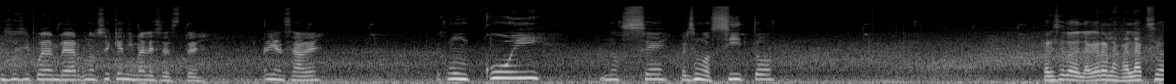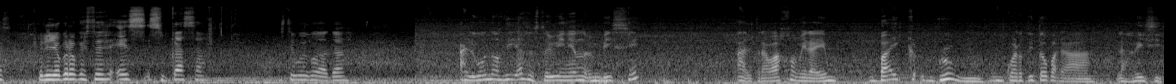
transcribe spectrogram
No sé si pueden ver, no sé qué animal es este. ¿Alguien sabe? Es como un cuy, no sé, parece un osito. Parece lo de la guerra de las galaxias. Pero yo creo que este es su casa, este hueco de acá. Algunos días estoy viniendo en bici al trabajo, mira, hay un bike room, un cuartito para las bicis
